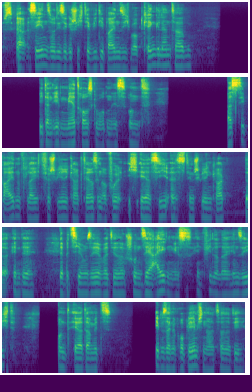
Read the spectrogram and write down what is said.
sehen so diese Geschichte, wie die beiden sich überhaupt kennengelernt haben, wie dann eben mehr draus geworden ist und was die beiden vielleicht für schwierige Charaktere sind, obwohl ich eher sie als den schwierigen Charakter in der, der Beziehung sehe, weil dieser schon sehr eigen ist in vielerlei Hinsicht und er damit eben seine Problemchen hat, also die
